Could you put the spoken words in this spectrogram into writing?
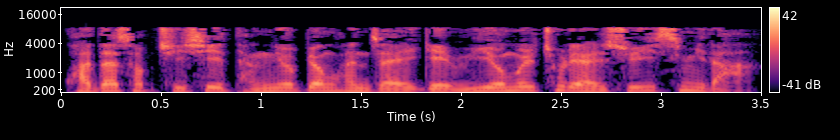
과다 섭취 시 당뇨병 환자에게 위험을 초래할 수 있습니다.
